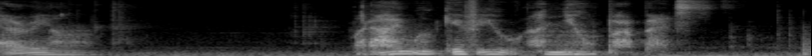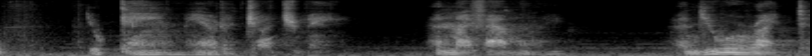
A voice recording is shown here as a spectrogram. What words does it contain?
carry on. But I will give you a new purpose. You came here to judge me and my family, and you were right to.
